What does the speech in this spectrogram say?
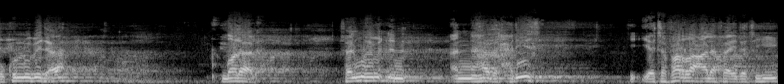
وكل بدعة ضلالة. فالمهم أن, أن هذا الحديث يتفرع على فائدته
